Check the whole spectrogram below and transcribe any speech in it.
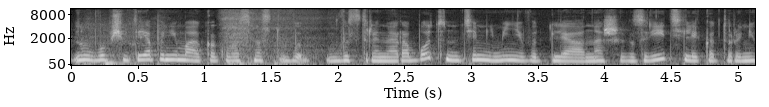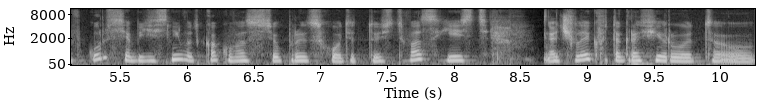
ну, в общем-то, я понимаю, как у вас выстроена работа, но тем не менее, вот для наших зрителей, которые не в курсе, объясни, вот как у вас все происходит. То есть у вас есть э, человек фотографирует э,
